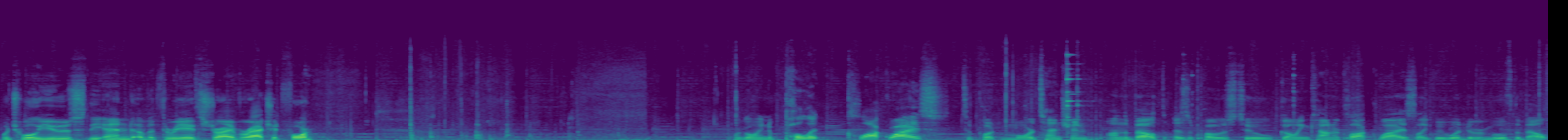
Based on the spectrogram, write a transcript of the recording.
which we'll use the end of a 3 8 drive ratchet for. We're going to pull it clockwise to put more tension on the belt as opposed to going counterclockwise like we would to remove the belt.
